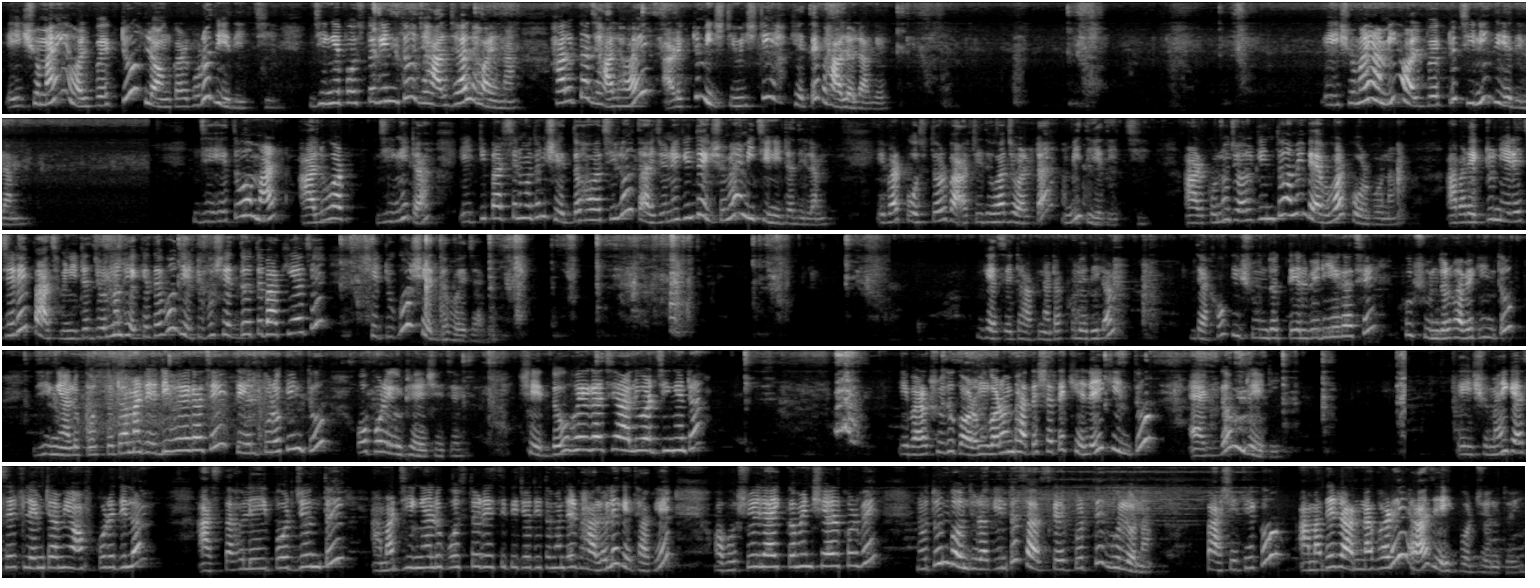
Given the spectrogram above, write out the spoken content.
এই সময় অল্প একটু লঙ্কার গুঁড়ো দিয়ে দিচ্ছি। ঝিঙে পোস্ত কিন্তু ঝাল ঝাল হয় না। হালকা ঝাল হয় আর একটু মিষ্টি মিষ্টি খেতে ভালো লাগে। এই সময় আমি অল্প একটু চিনি দিয়ে দিলাম। যেহেতু আমার আলু আর ঝিঙেটা এইটটি পার্সেন্ট মতন সেদ্ধ হওয়া ছিল, তাই জন্য কিন্তু এই সময় আমি চিনিটা দিলাম। এবার পোস্তর বাটি ধোয়া জলটা আমি দিয়ে দিচ্ছি। আর কোনো জল কিন্তু আমি ব্যবহার করব না। আবার একটু নেড়ে চেড়ে পাঁচ মিনিটের জন্য ঢেকে দেবো। যেটুকু সেদ্ধ হতে বাকি আছে, সেটুকু সেদ্ধ হয়ে যাবে। গ্যাসের ঢাকনাটা খুলে দিলাম। দেখো কি সুন্দর তেল বেরিয়ে গেছে। খুব সুন্দরভাবে কিন্তু ঝিঙে আলু পোস্তটা আমার রেডি হয়ে গেছে। তেল পুরো কিন্তু ওপরে উঠে এসেছে। সেদ্ধও হয়ে গেছে আলু আর ঝিঙেটা। এবার শুধু গরম গরম ভাতের সাথে খেলেই কিন্তু একদম রেডি এই সময় গ্যাসের ফ্লেমটা আমি অফ করে দিলাম। আজ তাহলে এই পর্যন্তই। আমার ঝিঙে আলু পোস্ত রেসিপি যদি তোমাদের ভালো লেগে থাকে, অবশ্যই লাইক কমেন্ট শেয়ার করবে। নতুন বন্ধুরা কিন্তু সাবস্ক্রাইব করতে ভুলো না। পাশে থেকেও আমাদের রান্নাঘরে আজ এই পর্যন্তই।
